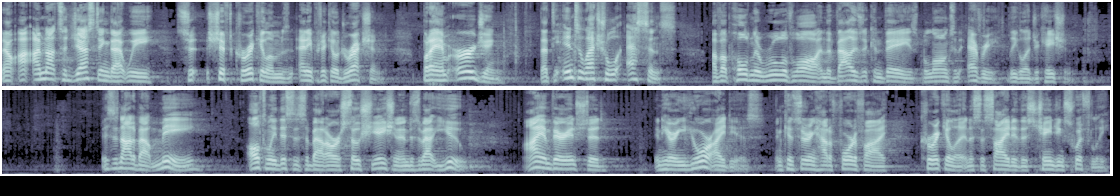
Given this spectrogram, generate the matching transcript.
Now, I'm not suggesting that we shift curriculums in any particular direction, but I am urging that the intellectual essence of upholding the rule of law and the values it conveys belongs in every legal education. This is not about me. Ultimately, this is about our association and it's about you. I am very interested in hearing your ideas and considering how to fortify curricula in a society that's changing swiftly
